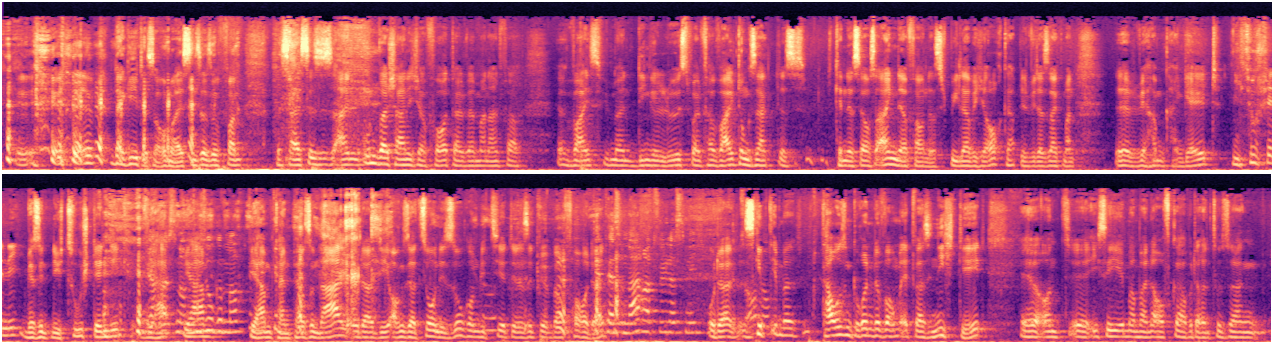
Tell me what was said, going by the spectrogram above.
Da geht es auch meistens. Also von, das heißt, es ist ein unwahrscheinlicher Vorteil, wenn man einfach äh, weiß, wie man Dinge löst, weil Verwaltung sagt, das, ich kenne das ja aus eigener Erfahrung, das Spiel habe ich auch gehabt, entweder sagt man, wir haben kein Geld, Nicht zuständig. wir sind nicht zuständig, Wir haben ha- das noch wir nie haben, so gemacht. wir haben kein Personal oder die Organisation ist so kompliziert, da sind wir Der überfordert. Personalrat will das nicht. Oder Gibt's es gibt immer tausend Gründe, warum etwas nicht geht. Äh, Und äh, ich sehe immer meine Aufgabe darin zu sagen,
